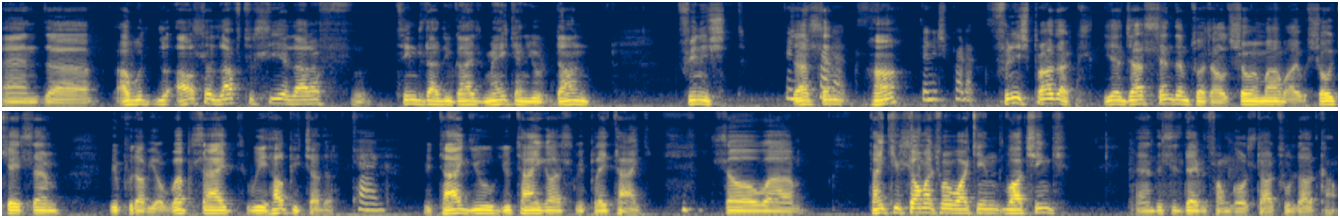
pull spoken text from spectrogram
And uh, I would also love to see a lot of things that you guys make and you're done, finished. Finished just products. Send, huh? Finished products. Finished products. Yeah, just send them to us. I'll show them up. I will showcase them. We put up your website. We help each other. Tag. We tag you. You tag us. We play tag. so um, thank you so much for watching. Watching, and this is David from GoldStarTool.com.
